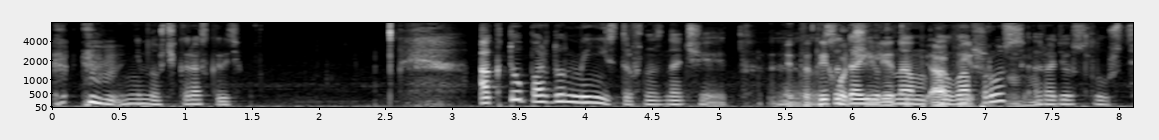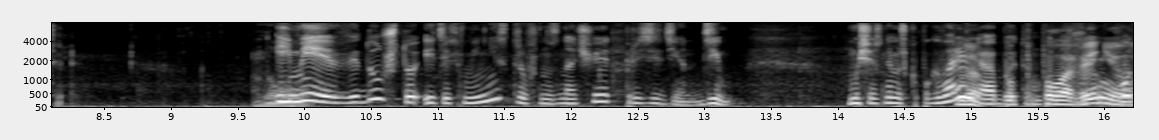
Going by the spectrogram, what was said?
немножечко раскрыть. А кто, пардон, министров назначает? Э, Это ты хочешь Задает или это нам п- а, э, вопрос Мгм. радиослушатель. Ну, Имея в виду, что этих министров назначает президент. Дим, мы сейчас немножко поговорили Да, об по- этом. По положению, Вот-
